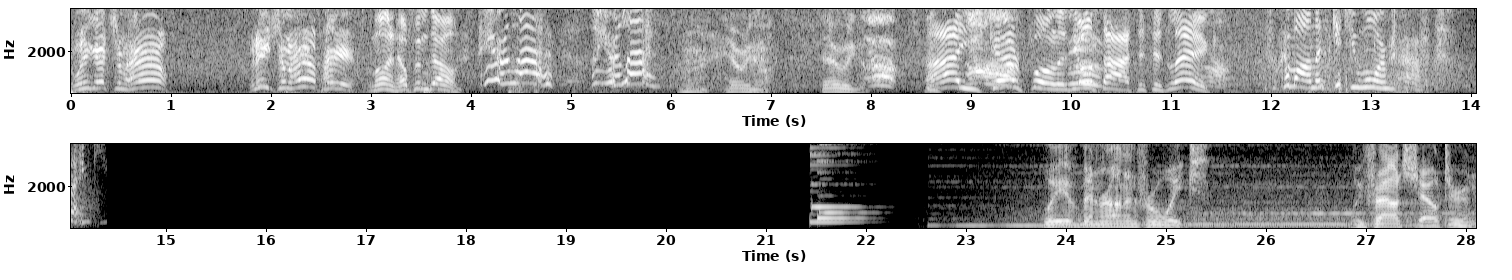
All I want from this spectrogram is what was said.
Can we get some help? We need some help here! Come on, help him down. You're alive! You're alive! Here we go. There we go. Ah! Ay, ah! careful, idiotas! It's his leg! Oh, come on, let's get you warm. Ah. Thank you. We have been running for weeks. We found shelter and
